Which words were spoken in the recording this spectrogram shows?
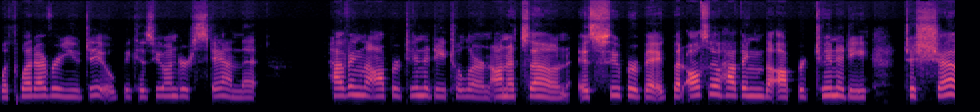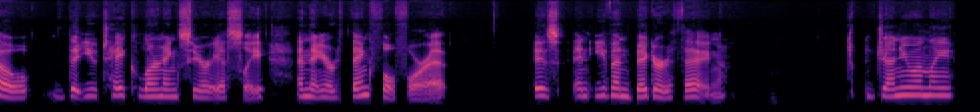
with whatever you do because you understand that having the opportunity to learn on its own is super big, but also having the opportunity to show that you take learning seriously and that you're thankful for it is an even bigger thing. Genuinely,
